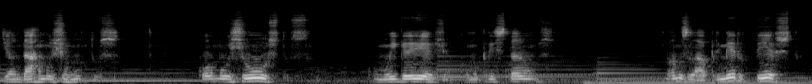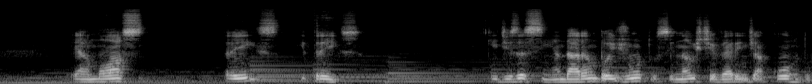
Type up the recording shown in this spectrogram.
de andarmos juntos, como justos, como igreja, como cristãos. Vamos lá, o primeiro texto é Amós 3 e 3. que diz assim: andarão dois juntos se não estiverem de acordo.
